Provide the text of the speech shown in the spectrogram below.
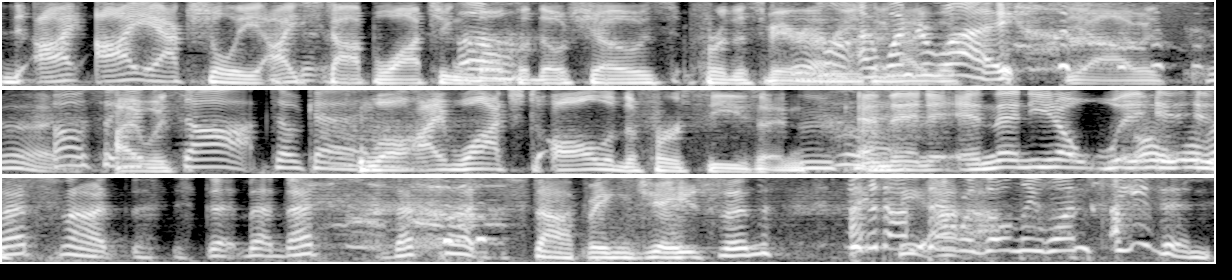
the- I I actually I stopped watching oh. both of those shows for this very Well, reason. I wonder was- why. Yeah, I was. oh, so I you was- stopped. Okay. Well, I watched all of the first season, and then and then you know it, Oh, well, it's that's not that, that, that's that's not stopping, Jason. I thought See, there I- was only one season.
